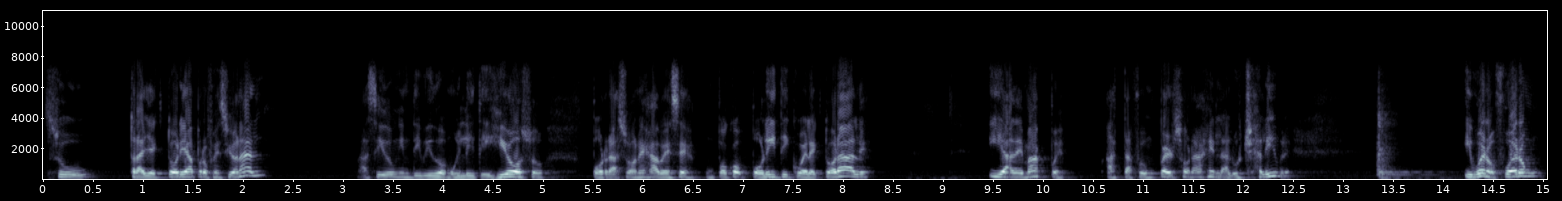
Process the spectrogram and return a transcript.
su trayectoria profesional. Ha sido un individuo muy litigioso por razones a veces un poco político-electorales y además pues hasta fue un personaje en la lucha libre. Y bueno, fueron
